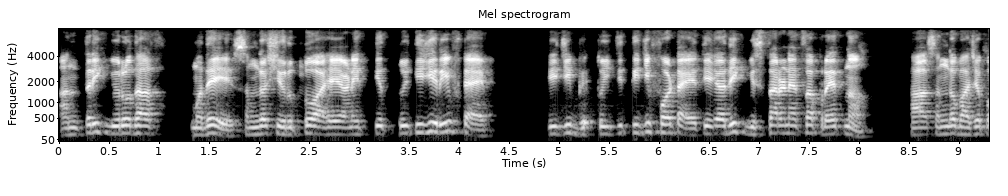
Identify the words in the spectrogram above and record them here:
आंतरिक विरोधामध्ये संघ शिरतो आहे आणि ती जी रिफ्ट आहे ती जी ती जी फट आहे ती अधिक विस्तारण्याचा प्रयत्न हा संघ भाजप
